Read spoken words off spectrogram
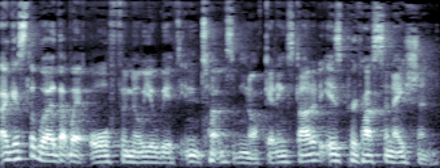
I guess the word that we're all familiar with in terms of not getting started is procrastination.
